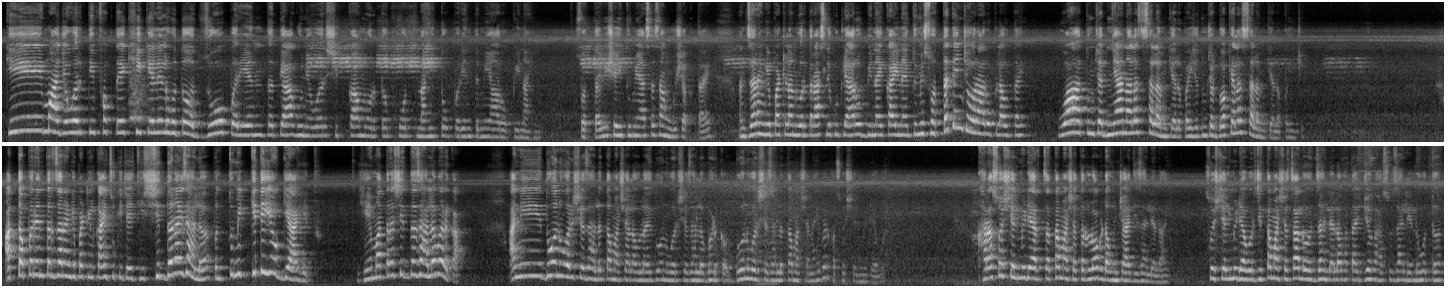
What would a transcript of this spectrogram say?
की माझ्यावरती फक्त एक ही केलेलं होतं जोपर्यंत त्या गुन्ह्यावर शिक्कामोर्तब होत नाही तोपर्यंत मी आरोपी नाही. स्वतःविषयी तुम्ही असं सांगू शकताय. आणि जरांगे पाटलांवर तर असले कुठले आरोप बी नाही काही नाही तुम्ही स्वतः त्यांच्यावर आरोप लावताय. वा तुमच्या ज्ञानालाच सलाम केलं पाहिजे तुमच्या डोक्यालाच सलाम केला पाहिजे. आत्तापर्यंत तर जरांगे पाटील काय चुकीचे आहेत ही सिद्ध नाही झालं पण तुम्ही किती योग्य आहेत? हे मात्र सिद्ध झालं बरं का? आणि दोन वर्ष झालं तमाशा लावलाय दोन वर्ष झालं भडकव दोन वर्ष झालं तमाशा नाही बरं का सोशल मीडियावर खरा सोशल मीडियाचा तमाशा तर लॉकडाऊनच्या आधी झालेला आहे. सोशल मीडियावर जी तमाशा चालवत झालेला होता जग हसू झालेलं होतं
